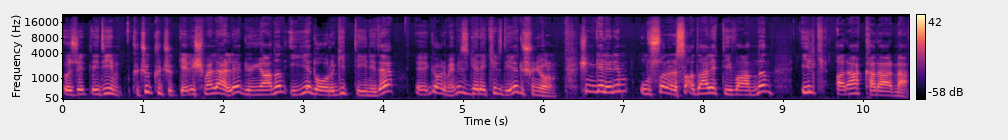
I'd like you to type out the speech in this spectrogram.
özetlediğim küçük küçük gelişmelerle dünyanın iyiye doğru gittiğini de e, görmemiz gerekir diye düşünüyorum. Şimdi gelelim Uluslararası Adalet Divanı'nın ilk ara kararına.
